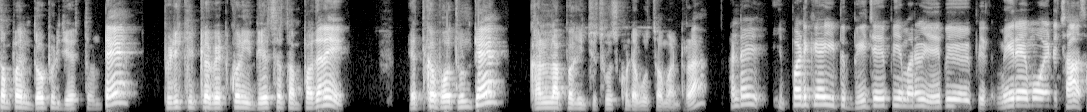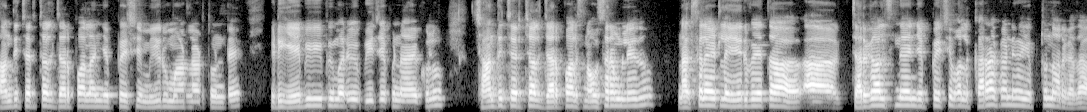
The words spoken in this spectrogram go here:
సంపదని దోపిడీ చేస్తుంటే పిడికిట్లో పెట్టుకొని ఈ దేశ సంపదని ఎత్తుకపోతుంటే కళ్ళు అప్పగించి చూసుకుంటూ కూర్చోమంటారా? అంటే ఇప్పటికే ఇటు బీజేపీ మరియు ఏబీవీపీ మీరేమో ఇటు చా- శాంతి చర్చలు జరపాలని చెప్పేసి మీరు మాట్లాడుతుంటే ఇటు ఏబీవీపీ మరియు బీజేపీ నాయకులు శాంతి చర్చలు జరపాల్సిన అవసరం లేదు. నక్సలైట్ల ఏరువేత జరగాల్సిందే అని చెప్పేసి వాళ్ళు కరాఖండిగా చెప్తున్నారు కదా.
